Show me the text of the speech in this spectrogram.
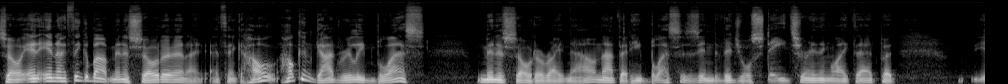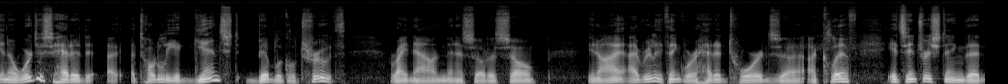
So, and, and I think about Minnesota, and I, I think, how, how can God really bless Minnesota right now? Not that He blesses individual states or anything like that, but, you know, we're just headed uh, totally against biblical truth right now in Minnesota. So, you know, I, I really think we're headed towards a cliff. It's interesting that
